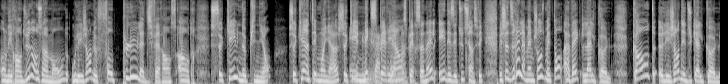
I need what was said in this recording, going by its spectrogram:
on est rendu dans un monde où les gens ne font plus la différence entre ce qu'est une opinion ce qu'est un témoignage, ce qu'est une expérience personnelle et des études scientifiques. Mais je dirais la même chose, mettons, avec l'alcool. Quand euh, les gens d'éduc-alcool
